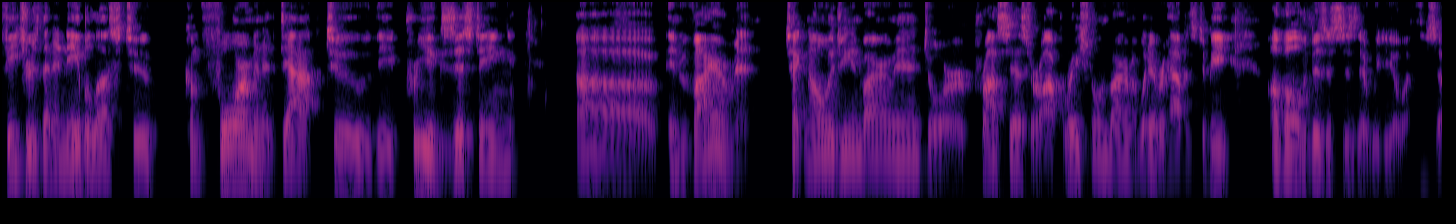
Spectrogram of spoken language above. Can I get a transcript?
features that enable us to conform and adapt to the pre-existing uh, environment, technology environment or process or operational environment, whatever it happens to be, of all the businesses that we deal with. So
